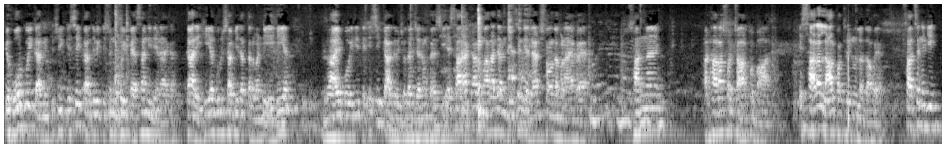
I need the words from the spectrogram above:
ਕਿ ਹੋਰ ਕੋਈ ਘਰ ਨਹੀਂ। ਤੁਸੀਂ ਕਿਸੇ ਘਰ ਦੇ ਵਿੱਚ ਕਿਸੇ ਨੂੰ ਕੋਈ ਪੈਸਾ ਨਹੀਂ ਦੇਣਾ ਹੈਗਾ। ਘਰ ਇਹੀ ਆ, ਗੁਰੂ ਸਾਹਿਬ ਜੀ ਦਾ ਤਲਵੰਡੀ ਇਹੀ ਹੈ ਰਾਏ ਪੋਈ ਦੀ ਤੇ ਇਸੇ ਘਰ ਦੇ ਵਿੱਚ ਉਹਦਾ ਜਨਮ ਹੋਇਆ ਸੀ। ਇਹ ਸਾਰਾ ਘਰ ਮਹਾਰਾਜਾ ਰਣਜੀਤ ਸਿੰਘ ਦੇ ਰੈਡ ਸਟੋਨ ਦਾ ਬਣਾਇਆ ਹੋਇਆ ਹੈ। ਸਨ 1804 ਤੋਂ ਬਾਅਦ ਇਹ ਸਾਰਾ ਲਾਲ ਪੱਥਰੀ ਨੂੰ ਲੱਗਾ ਹੋਇਆ ਹੈ। ਸਾਧ ਸੰਗਤ ਜੀ,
